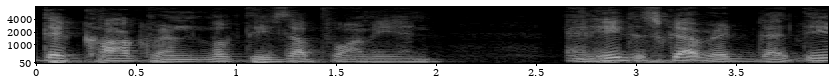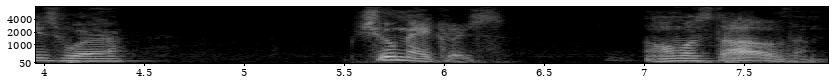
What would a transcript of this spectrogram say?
Dick Cochran look these up for me, and and he discovered that these were shoemakers, almost all of them.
